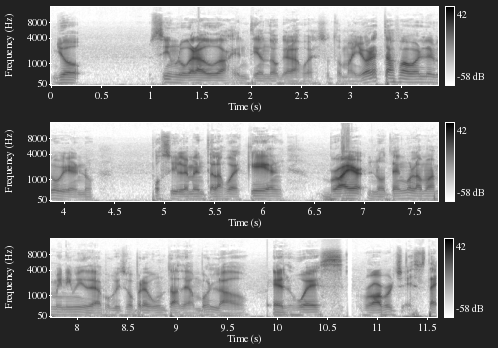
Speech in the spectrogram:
Yo, sin lugar a dudas, entiendo que la juez Sotomayor está a favor del gobierno, posiblemente la juez Keegan. Breyer no tengo la más mínima idea porque hizo preguntas de ambos lados. El juez Roberts está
